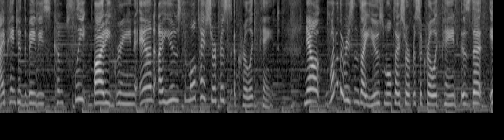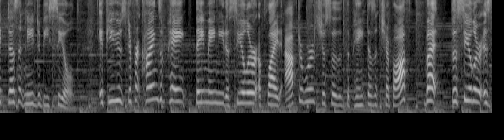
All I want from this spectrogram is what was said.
I painted the baby's complete body green and I used multi-surface acrylic paint. Now, one of the reasons I use multi-surface acrylic paint is that it doesn't need to be sealed. If you use different kinds of paint, they may need a sealer applied afterwards just so that the paint doesn't chip off. But the sealer is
